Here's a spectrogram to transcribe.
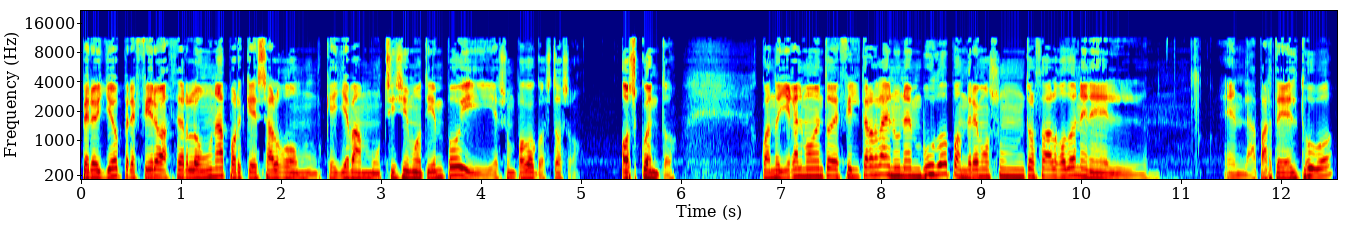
Pero yo prefiero hacerlo una porque es algo que lleva muchísimo tiempo y es un poco costoso. Os cuento. Cuando llegue el momento de filtrarla en un embudo pondremos un trozo de algodón en el en la parte del tubo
